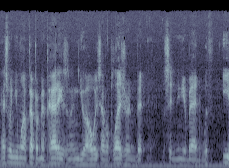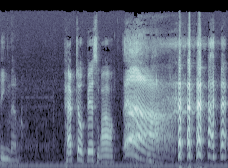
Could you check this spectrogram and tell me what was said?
That's when you want peppermint patties, and then you always have a pleasure in bed, sitting in your bed with eating them. Pepto Bismol. Ah!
